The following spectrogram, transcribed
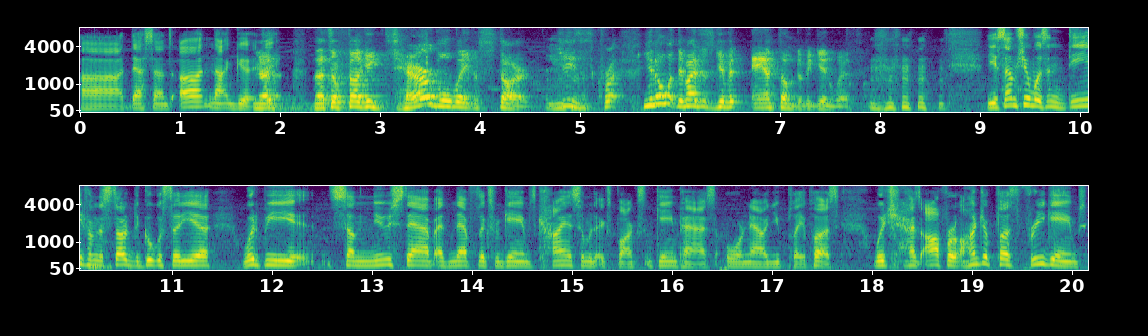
Uh, that sounds uh not good. That, that's a fucking terrible way to start. Jesus Christ! You know what? They might just give it Anthem to begin with. the assumption was indeed from the start of the Google Stadia would be some new stab at Netflix for games, kind of similar to Xbox Game Pass or now Uplay Plus, which has offered 100 plus free games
